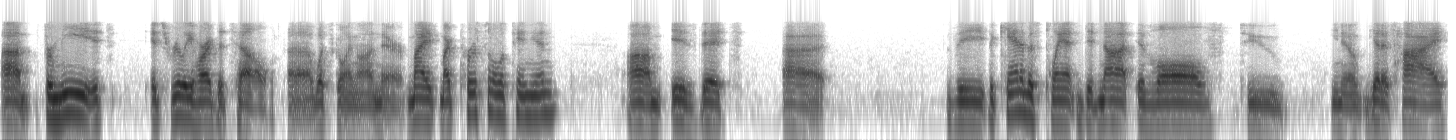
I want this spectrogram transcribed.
um, for me, it's it's really hard to tell uh, what's going on there. My my personal opinion um, is that uh, the the cannabis plant did not evolve to you know get us high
